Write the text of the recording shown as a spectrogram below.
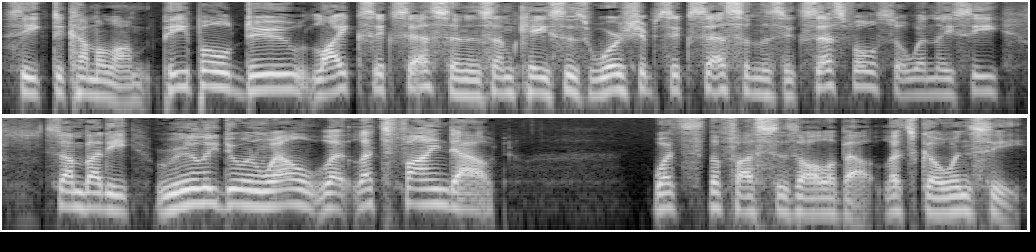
seek to come along. People do like success, and in some cases worship success and the successful. So when they see somebody really doing well, let, let's find out what's the fuss is all about. Let's go and see.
